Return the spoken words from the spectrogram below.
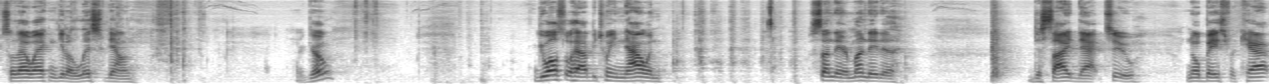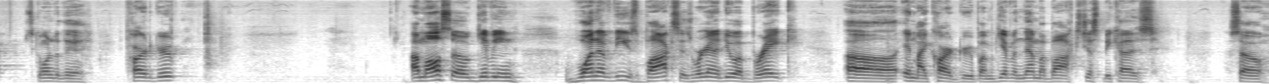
so that way I can get a list down. There we go. You also have between now and Sunday or Monday to decide that too. No base for cap. It's going to the card group. I'm also giving one of these boxes. We're going to do a break uh, in my card group. I'm giving them a box just because. So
